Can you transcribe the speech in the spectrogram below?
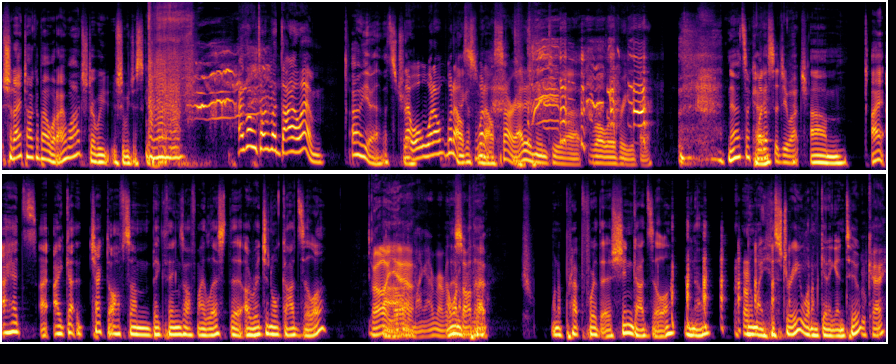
Should I talk about what I watched, or we should we just skip? that? I thought we were talking about Dial M. oh yeah, that's true. No, well, what else? What else? guess What we- else? Sorry, I didn't mean to uh, roll over you there. No, it's okay. What else did you watch? Um, I, I had I, I got checked off some big things off my list. The original Godzilla. Oh, yeah. Oh my god, I remember I that. wanna saw that. Want to prep for the Shin Godzilla? You know, know my history, what I'm getting into. Okay.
